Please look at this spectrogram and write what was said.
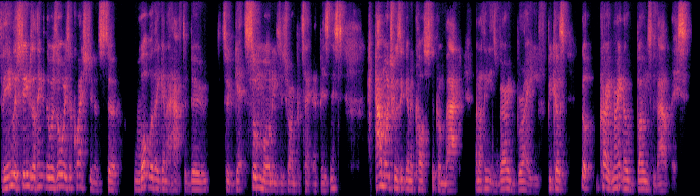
for the English teams, I think there was always a question as to what were they going to have to do to get some money to try and protect their business. How much was it going to cost to come back? And I think it's very brave because look, Craig, make no bones about this.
